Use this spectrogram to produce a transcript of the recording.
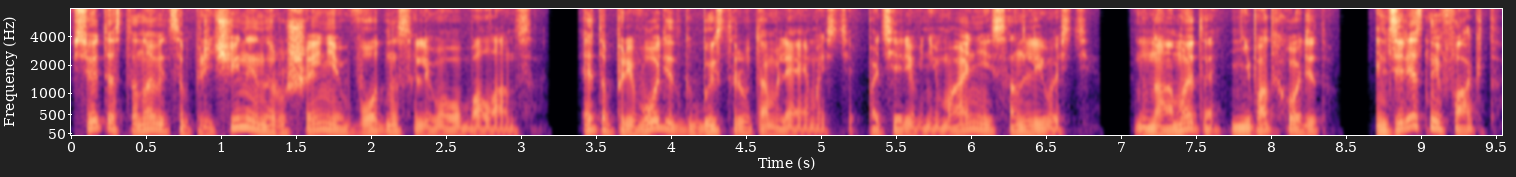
Все это становится причиной нарушения водно-солевого баланса. Это приводит к быстрой утомляемости, потере внимания и сонливости. Нам это не подходит. Интересный факт.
